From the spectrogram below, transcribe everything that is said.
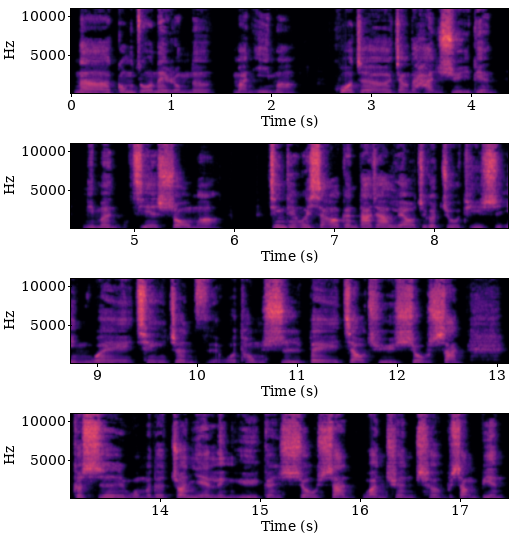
那工作内容呢？满意吗？或者讲的含蓄一点，你们接受吗？今天会想要跟大家聊这个主题，是因为前一阵子我同事被叫去修缮，可是我们的专业领域跟修缮完全扯不上边。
